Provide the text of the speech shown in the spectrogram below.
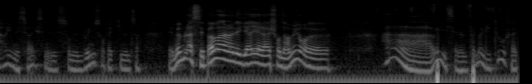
Ah oui, mais c'est vrai que ce sont mes bonus en fait qui donnent ça. Et même là, c'est pas mal, hein, les guerriers à la hache en armure. Euh. Ah oui, c'est même pas mal du tout en fait.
